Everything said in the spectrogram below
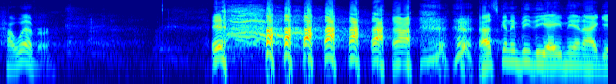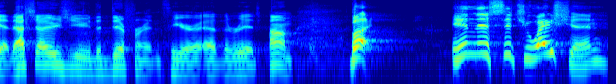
However That's going to be the amen I get. That shows you the difference here at the Ridge. Um, but in this situation,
